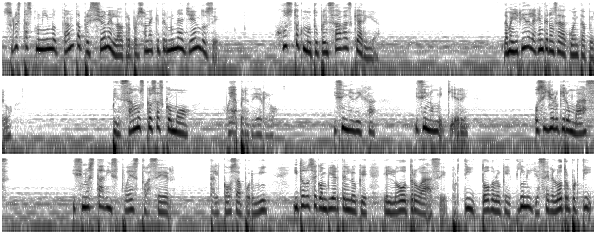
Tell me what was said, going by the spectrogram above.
Solo estás poniendo tanta presión en la otra persona que termina yéndose, justo como tú pensabas que haría. La mayoría de la gente no se da cuenta, pero pensamos cosas como, voy a perderlo. ¿Y si me deja? ¿Y si no me quiere? ¿O si yo lo quiero más? ¿Y si no está dispuesto a hacer tal cosa por mí? Y todo se convierte en lo que el otro hace por ti, todo lo que tiene que hacer el otro por ti.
